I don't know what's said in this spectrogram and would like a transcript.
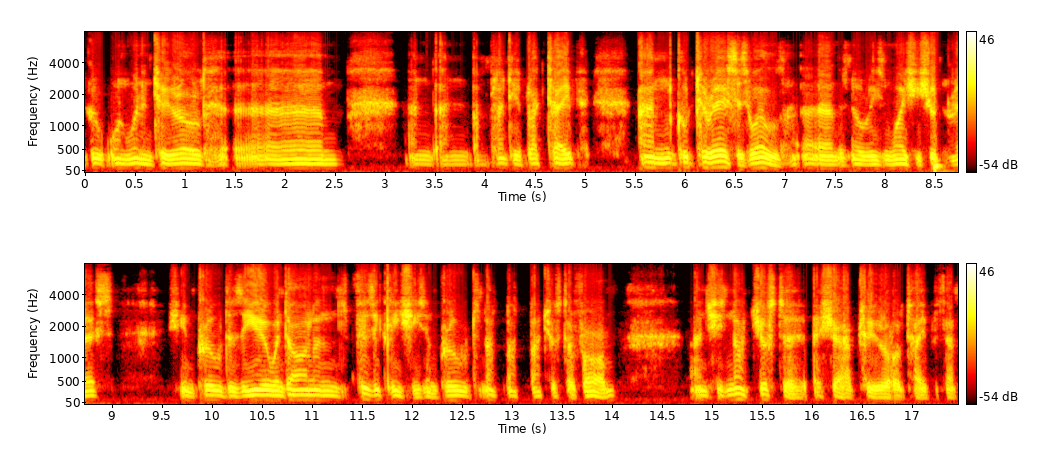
Group One winning two year old, um, and, and and plenty of black type, and good to race as well. Uh, there's no reason why she shouldn't race she improved as the year went on, and physically she's improved, not not, not just her form. And she's not just a, a sharp two-year-old type, if that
